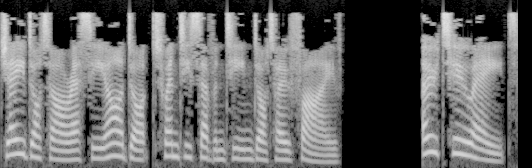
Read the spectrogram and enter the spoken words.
J.RSER.2017.05 028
